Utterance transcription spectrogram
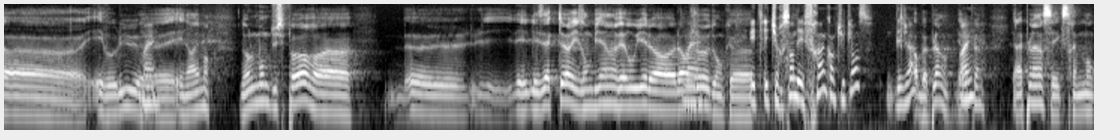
euh, évoluent euh, énormément. Dans le monde du sport, euh, les, acteurs, ils ont bien verrouillé leur, jeu. Donc, euh, et, tu ressens des freins quand tu te lances déjà? Oh bah plein, il y en a plein. Il y en a plein, c'est extrêmement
